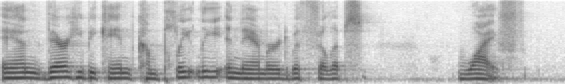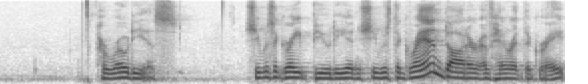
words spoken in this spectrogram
and there he became completely enamored with Philip's wife, Herodias. She was a great beauty, and she was the granddaughter of Herod the Great.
